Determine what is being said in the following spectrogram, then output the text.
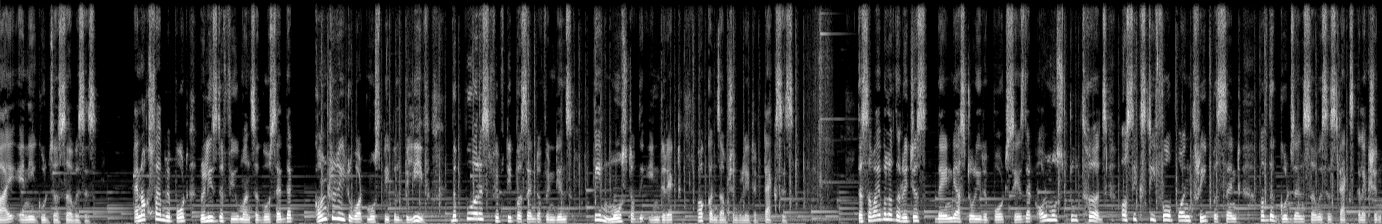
buy any goods or services An Oxfam report released a few months ago said that, contrary to what most people believe, the poorest 50% of Indians pay most of the indirect or consumption related taxes. The survival of the richest, the India Story report says that almost two thirds or 64.3% of the goods and services tax collection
